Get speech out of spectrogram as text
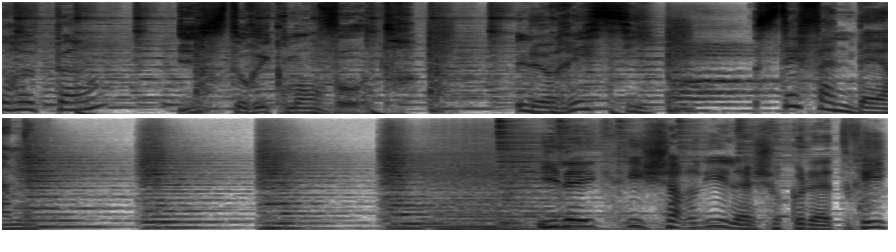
Europe Historiquement vôtre. le récit. Stéphane Bern. Il a écrit Charlie et la chocolaterie,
